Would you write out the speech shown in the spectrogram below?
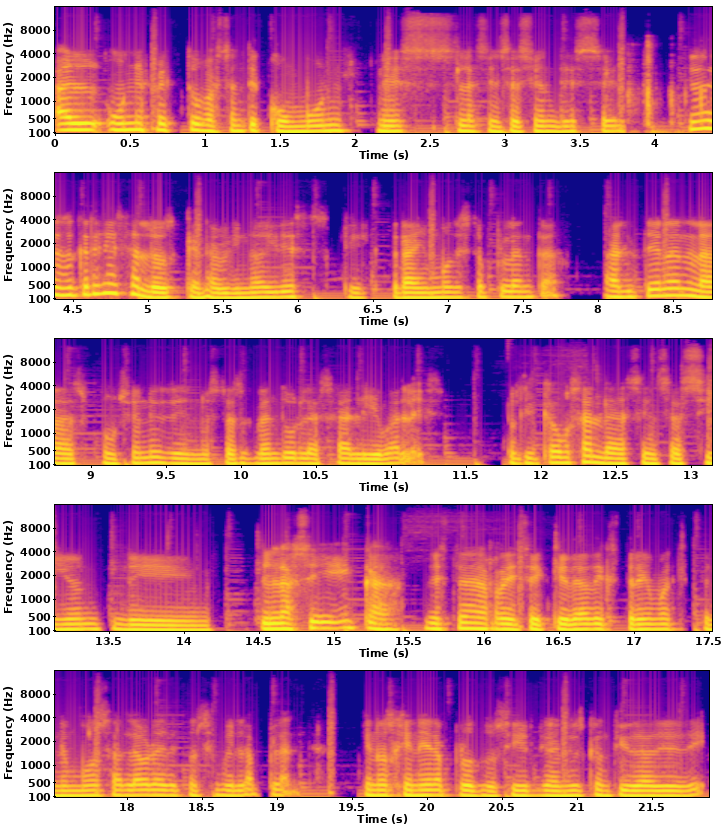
Al- un efecto bastante común es la sensación de sed. Entonces, gracias a los cannabinoides que traemos de esta planta, alteran las funciones de nuestras glándulas salivales, lo que causa la sensación de, de la seca, de esta resequedad extrema que tenemos a la hora de consumir la planta, que nos genera producir grandes cantidades de,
